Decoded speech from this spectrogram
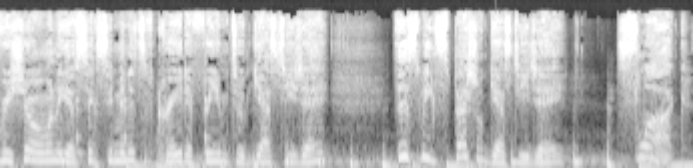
Every show, I want to give 60 minutes of creative freedom to a guest DJ. This week's special guest DJ, Slock.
